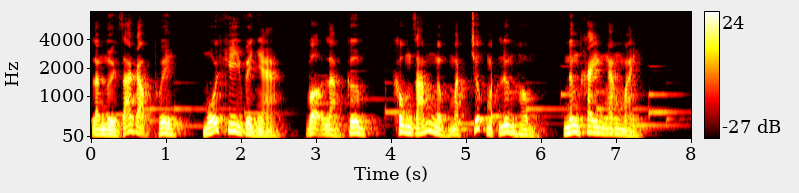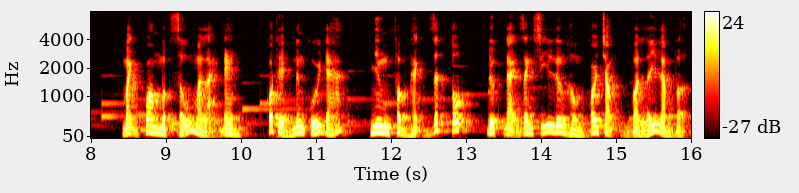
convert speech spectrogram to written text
là người giá gạo thuê, mỗi khi về nhà, vợ làm cơm, không dám ngẩng mặt trước mặt Lương Hồng, nâng khay ngang mày. Mạnh quang mập xấu mà lại đen, có thể nâng cối đá, nhưng phẩm hạnh rất tốt, được đại danh sĩ Lương Hồng coi trọng và lấy làm vợ.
